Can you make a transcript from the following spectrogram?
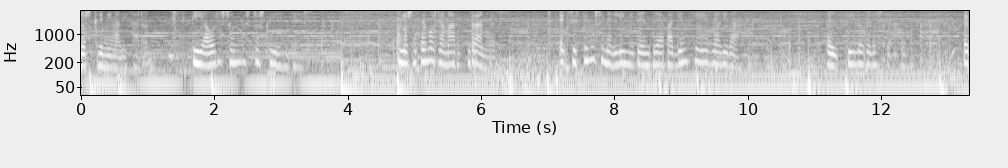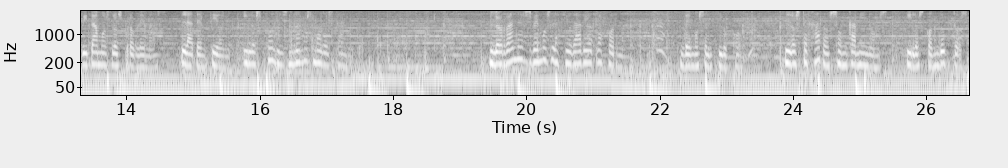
los criminalizaron. Y ahora son nuestros clientes. Nos hacemos llamar runners. Existimos en el límite entre apariencia y realidad. El filo del espejo. Evitamos los problemas, la atención y los polis no nos molestan. Los runners vemos la ciudad de otra forma. Vemos el flujo. Los tejados son caminos y los conductos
